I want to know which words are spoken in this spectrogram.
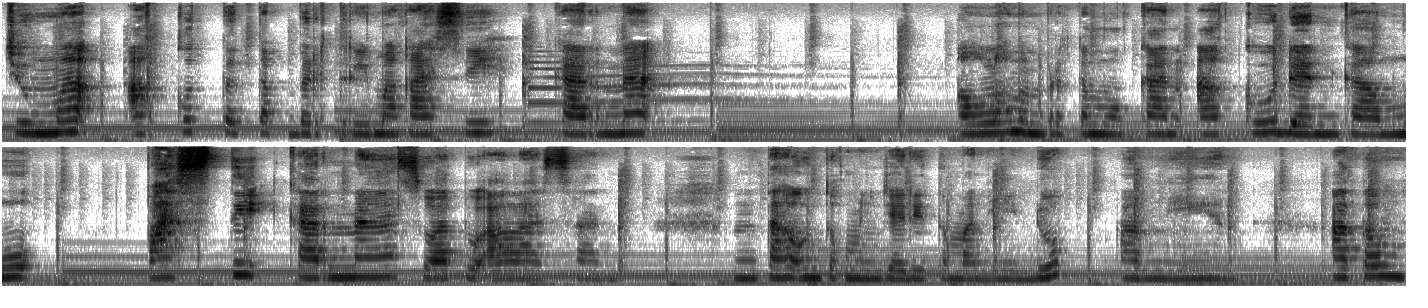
Cuma aku tetap berterima kasih karena Allah mempertemukan aku dan kamu pasti karena suatu alasan. Entah untuk menjadi teman hidup, amin. Atau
